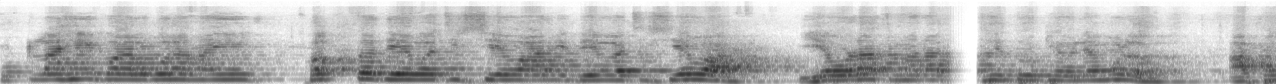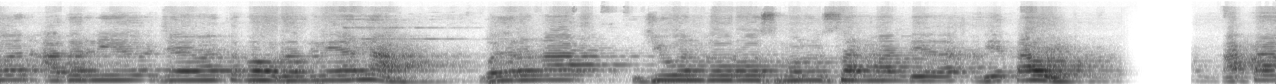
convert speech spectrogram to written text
कुठलाही बालबोला नाही फक्त देवाची सेवा आणि देवाची सेवा एवढाच मनात हेतू ठेवल्यामुळं आपण आदरणीय जयवंत भाऊ रंधवे यांना भैरवनाथ जीवन गौरव म्हणून सन्मान देत आहोत. आता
